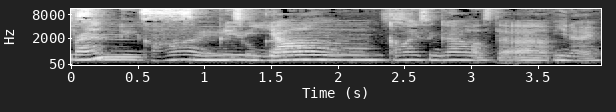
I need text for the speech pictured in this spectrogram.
friends, new some new young guys and girls that are you know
